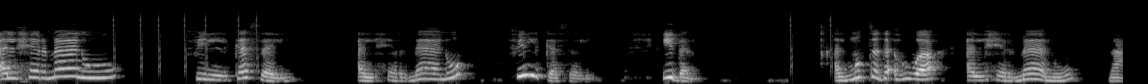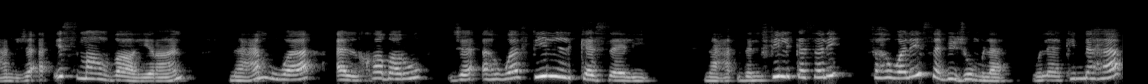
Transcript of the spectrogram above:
الحرمان في الكسل. الحرمان في الكسل. إذا المبتدأ هو الحرمان. نعم جاء اسما ظاهرا. نعم والخبر جاء هو في الكسل. نعم إذا في الكسل فهو ليس بجملة ولكنها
